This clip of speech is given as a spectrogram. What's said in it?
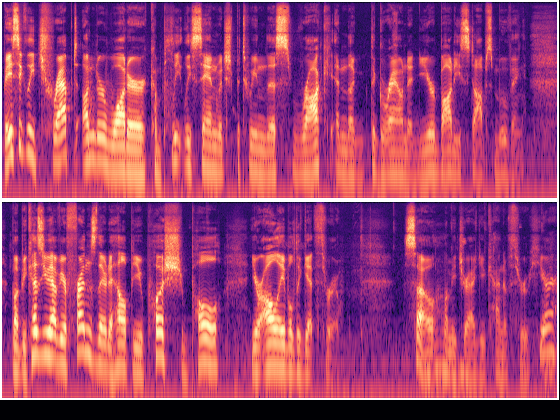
basically trapped underwater, completely sandwiched between this rock and the, the ground, and your body stops moving. But because you have your friends there to help you push, pull, you're all able to get through. So let me drag you kind of through here.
